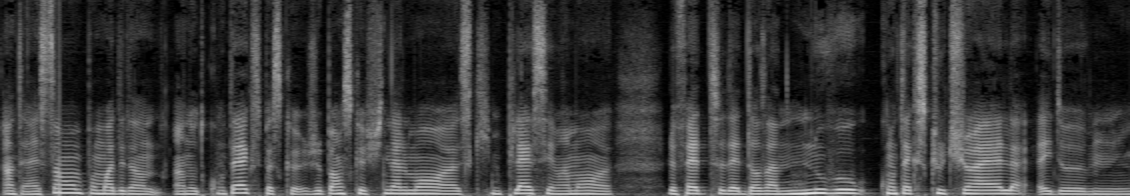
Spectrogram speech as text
intéressant pour moi d'être dans un autre contexte parce que je pense que finalement, ce qui me plaît, c'est vraiment le fait d'être dans un nouveau contexte culturel et de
